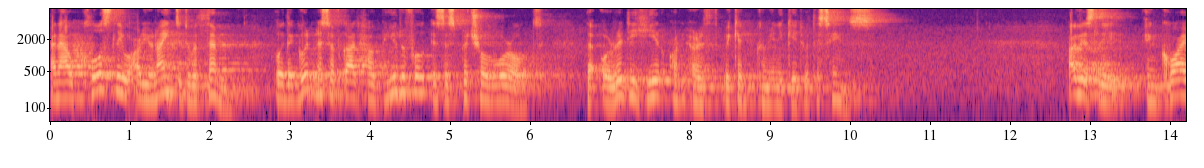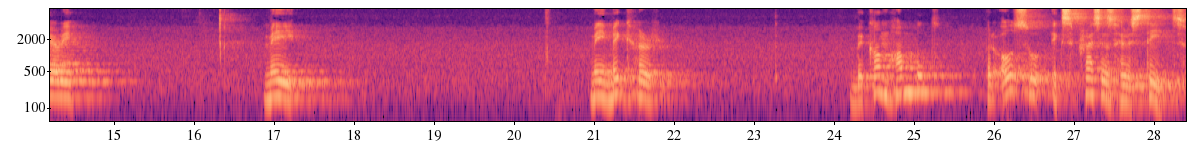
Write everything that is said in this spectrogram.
and how closely we are united with them. With the goodness of God, how beautiful is the spiritual world that already here on earth we can communicate with the saints. Obviously, inquiry may may make her become humbled, but also expresses her state.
